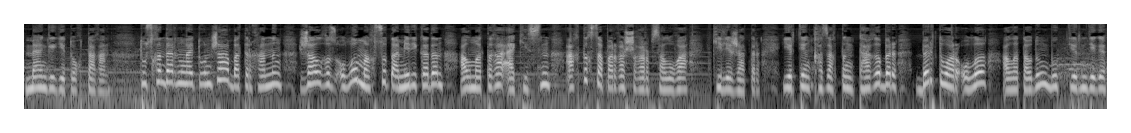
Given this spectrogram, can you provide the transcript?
мәңгіге тоқтаған. Туысқандарының айтуынша Батырханның жалғыз ұлы Мақсұт Америкадан Алматыға әкесін ақтық сапарға шығарып салуға келе жатыр. Ертең қазақтың тағы бір бір туар ұлы Алатаудың бөктеріндегі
